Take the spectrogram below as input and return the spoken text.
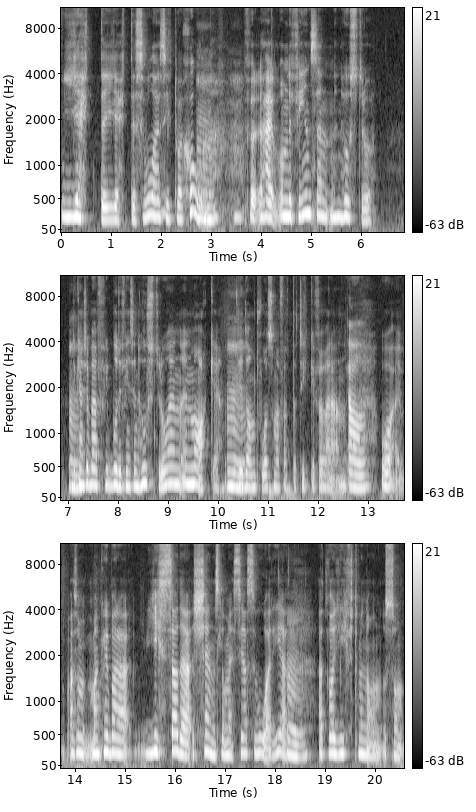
jätte, jättesvår situation. Mm. För här, om det finns en, en hustru, Mm. det kanske bara både finns en hustru och en, en make Mm. till de två som har fattat tycke för varandra. Ja, Och, alltså, man kan ju bara gissa det känslomässiga svårighet mm. att vara gift med någon som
